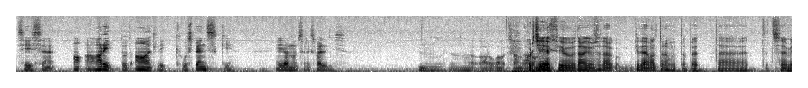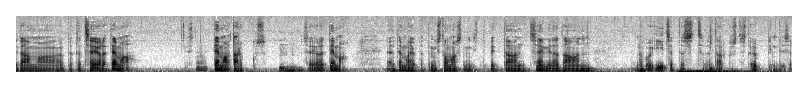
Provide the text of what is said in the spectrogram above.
siis haritud aadlik Uspenski ei olnud selleks valmis Gurdjieff ju, ta ju seda pidevalt rõhutab, et, et, et see, mida ma õpetan, et see ei ole tema, tema tarkus mm. -hmm. see ei ole tema. tema ei õpeta mingit omast mingit, vaid ta on see, mida ta on nagu iidsetest tarkustest õppinud ise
